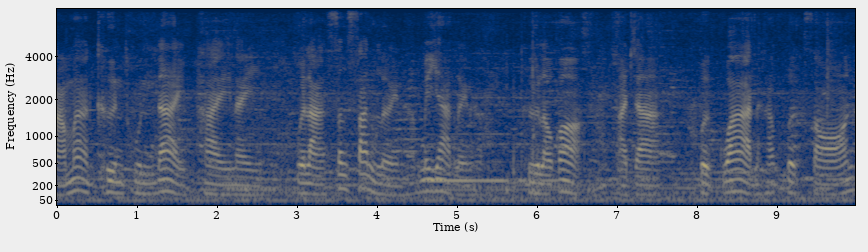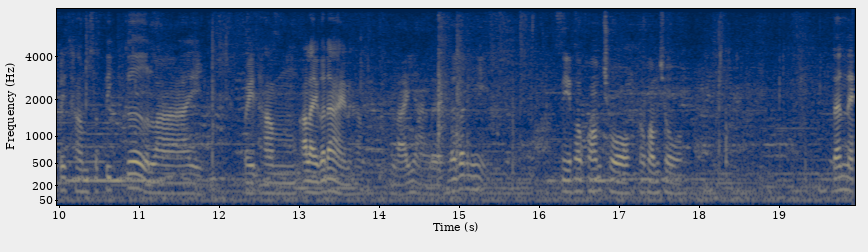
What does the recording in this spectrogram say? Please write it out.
สามารถคืนทุนได้ภายในเวลาสั้นๆเลยนะครับ ไม่ยากเลยนะครับ คือเราก็อาจจะฝึกวาดนะครับฝึกสอนไปทำสติกเกอร์ลาย ไปทำอะไรก็ได้นะครับ หลายอย่างเลยแล้วก็นี่ นี่พอพร้อมโชว์พอพร้อมโชว์ด้านแน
